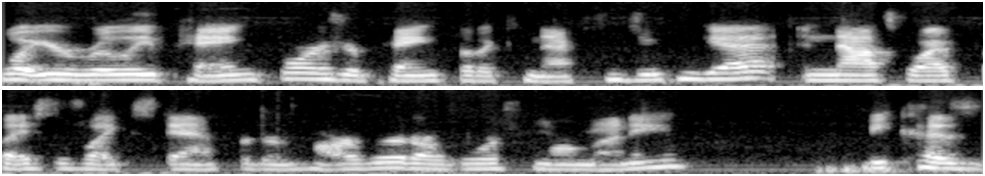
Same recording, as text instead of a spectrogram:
what you're really paying for is you're paying for the connections you can get. And that's why places like stanford and harvard are worth more money because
